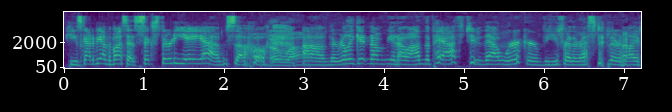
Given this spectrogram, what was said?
he's got to be on the bus at six thirty a.m. So oh, wow. um, they're really getting him, you know, on the path to that worker bee for the rest of their life.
